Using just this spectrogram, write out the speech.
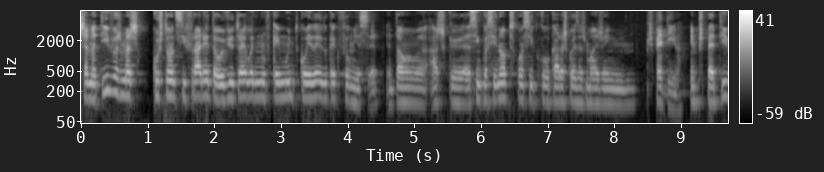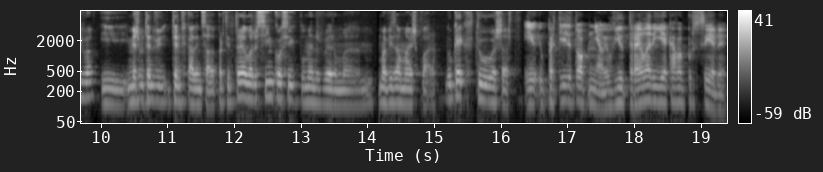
chamativas, mas custam a decifrar. Então eu vi o trailer e não fiquei muito com a ideia do que é que o filme ia ser. Então acho que assim com a sinopse consigo colocar as coisas mais em perspectiva. Em perspectiva e mesmo tendo, tendo ficado interessado a partir do trailer, sim consigo pelo menos ver uma, uma visão mais clara. O que é que tu achaste? Eu, eu partilho a tua opinião. Eu vi o trailer e acaba por ser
